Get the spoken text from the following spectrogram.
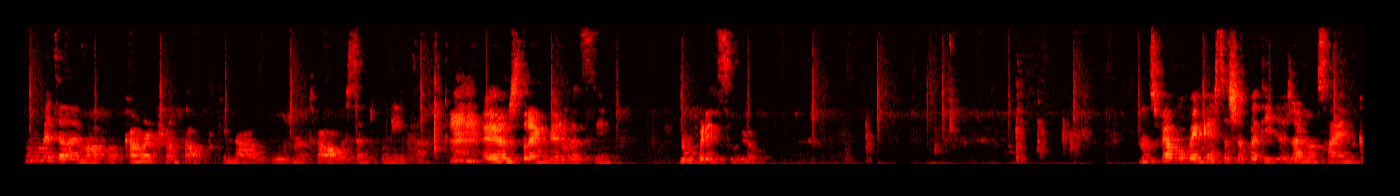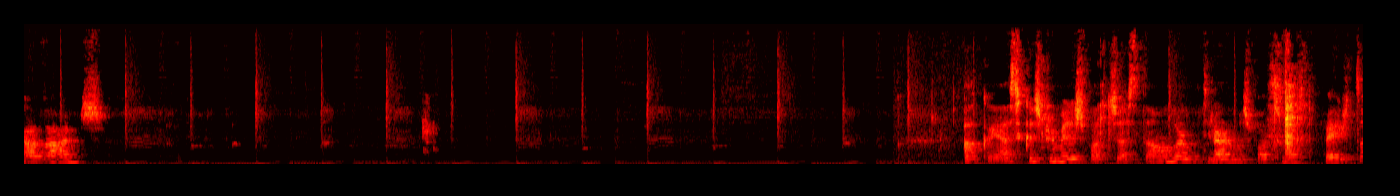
no meu telemóvel, câmara frontal, porque há luz natural bastante bonita. É um estranho ver-o assim. Não pareço eu. Não se preocupem que estas sapatilhas já não saem de casa há anos. Ok, acho que as primeiras fotos já estão. Agora vou tirar umas fotos mais de perto.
